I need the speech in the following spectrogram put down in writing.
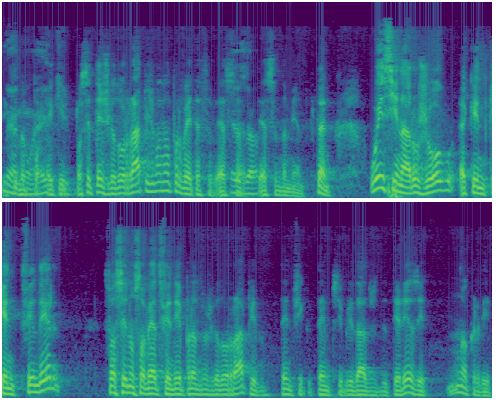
A É, equipa não é a a equipa-. Você tem jogador rápido, mas não aproveita essa, esse andamento. Portanto, o ensinar o jogo a quem, quem defender, se você não souber defender perante um jogador rápido, tem, tem possibilidades de ter êxito? Não acredito.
